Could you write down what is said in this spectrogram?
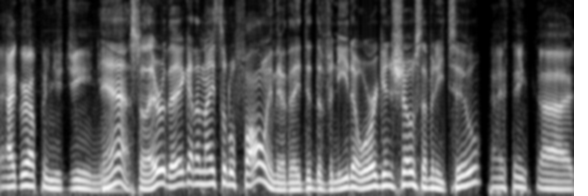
I grew up in Eugene. Yeah, so they were they got a nice little following there. They did the Veneta Oregon show 72. I think uh,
